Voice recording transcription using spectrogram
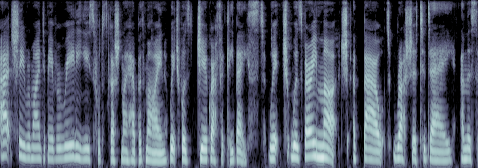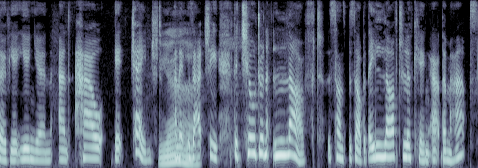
actually reminded me of a really useful discussion I had with mine, which was geographically based, which was very much about Russia today and the Soviet Union and how it changed. And it was actually, the children loved, it sounds bizarre, but they loved looking at the maps.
